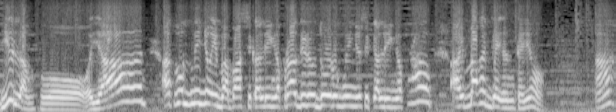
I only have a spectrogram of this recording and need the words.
Yun lang po. Ayan. At wag ninyo ibaba si Kalinga Proud. Dinudurog ninyo si Kalinga Proud. Ay, bakit gayon kayo? Ha?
